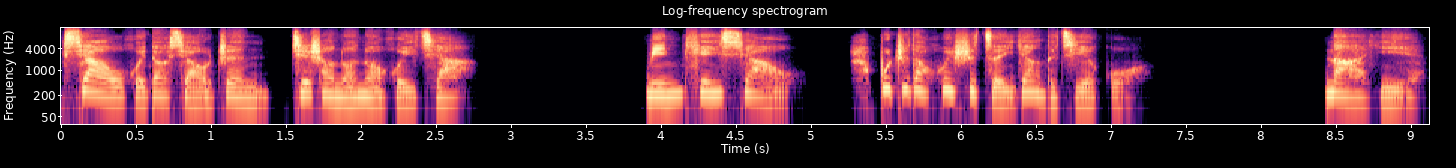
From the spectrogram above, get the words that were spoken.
下午回到小镇，接上暖暖回家。明天下午，不知道会是怎样的结果。那夜，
